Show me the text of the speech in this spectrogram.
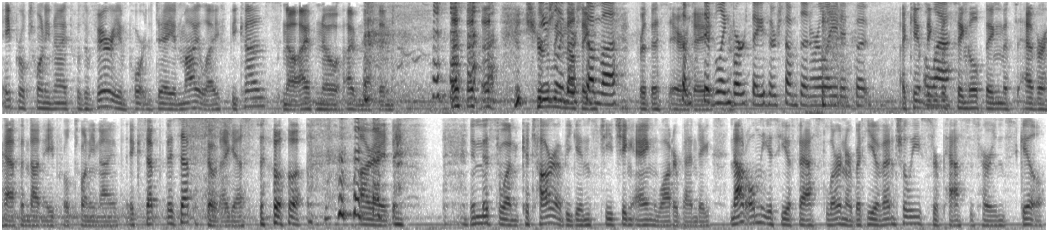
April 29th was a very important day in my life because no, I have no, I have nothing. Usually there's nothing some, uh, for this air Some date. sibling birthdays or something related, but I can't think of a single thing that's ever happened on April 29th, except this episode, I guess. So, all right. In this one, Katara begins teaching Aang waterbending. Not only is he a fast learner, but he eventually surpasses her in skill.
